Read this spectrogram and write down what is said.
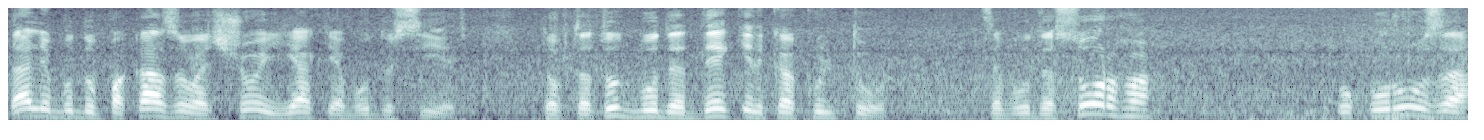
Далі буду показувати, що і як я буду сіяти. Тобто тут буде декілька культур. Це буде сорго, кукуруза,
